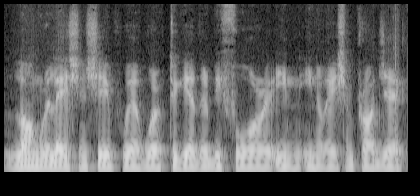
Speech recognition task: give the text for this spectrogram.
long relationship. We have worked together before in innovation projects.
